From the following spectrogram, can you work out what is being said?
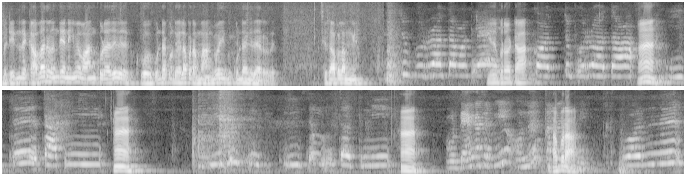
பட் என்ன இந்த கவர் வந்து என்றைக்குமே வாங்கக்கூடாது. கு- குண்டா கொண்டு வரலாம் அப்புறம் அம்மா அங்கே இங்கே குண்டா இங்கே தர்றது சரி சாப்பிட்லாமுங்க. இது பரோட்டா. கொத்து புரோட்டா. ஆ. ஆ. ஆ. ஒரு தேங்காய் சட்னி ஒன்று அப்புறம்? ஒன்று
